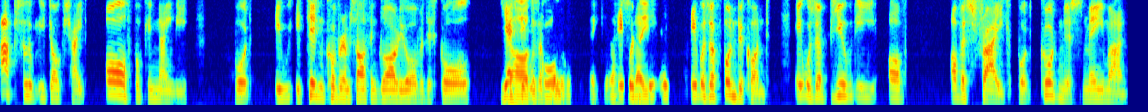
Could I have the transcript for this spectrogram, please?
absolutely dog shite, all fucking ninety. But he, he didn't cover himself in glory over this goal. Yes, no, it was a goal was ridiculous. it was like, it, it was a thundercunt. It was a beauty of of a strike. But goodness me, man,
